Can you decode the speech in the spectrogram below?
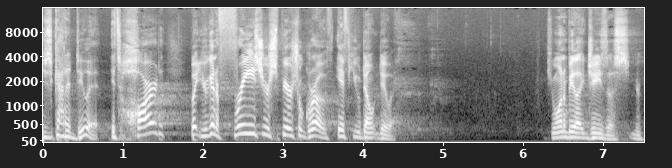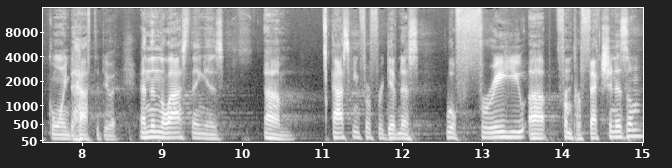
You just got to do it. It's hard, but you're going to freeze your spiritual growth if you don't do it. If you want to be like Jesus, you're going to have to do it. And then the last thing is um, asking for forgiveness will free you up from perfectionism,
